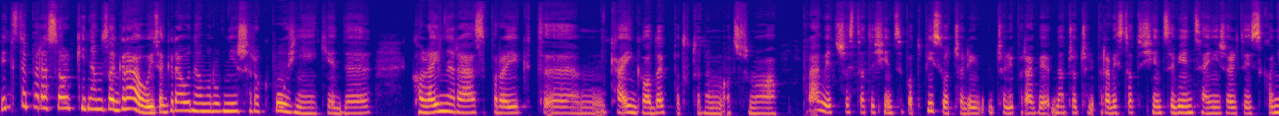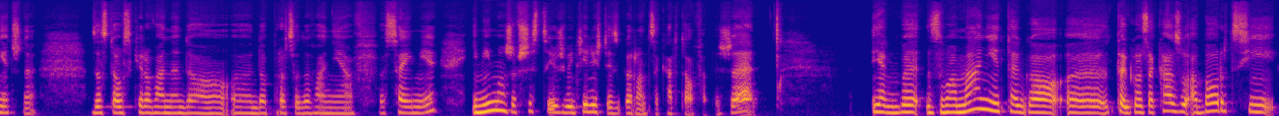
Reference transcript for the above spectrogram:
Więc te parasolki nam zagrały i zagrały nam również rok później, kiedy kolejny raz projekt Kai Godek, pod którym otrzymała prawie 300 tysięcy podpisów, czyli, czyli, prawie, znaczy, czyli prawie 100 tysięcy więcej, aniżeli to jest konieczne, został skierowany do, do procedowania w Sejmie. I mimo, że wszyscy już wiedzieli, że to jest gorący kartofel, że jakby złamanie tego, e, tego zakazu aborcji,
